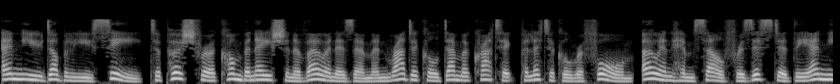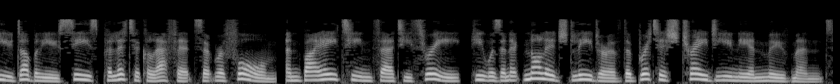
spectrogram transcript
to push for a combination of Owenism and radical democratic political reform. Owen himself resisted the NUWC's political efforts at reform, and by 1833, he was an acknowledged leader of the British trade union movement.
